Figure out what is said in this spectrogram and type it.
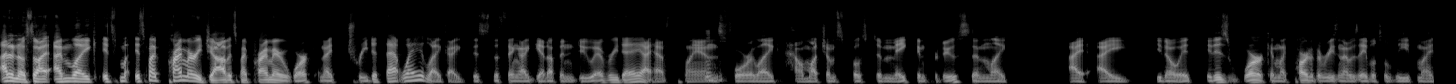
I don't know. So I, I'm like, it's my, it's my primary job. It's my primary work. And I treat it that way. Like I, this is the thing I get up and do every day. I have Mhm, plans for like how much I'm supposed to make and produce. And like, I I you know, it it is work, and, like, part of the reason I was able to leave my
